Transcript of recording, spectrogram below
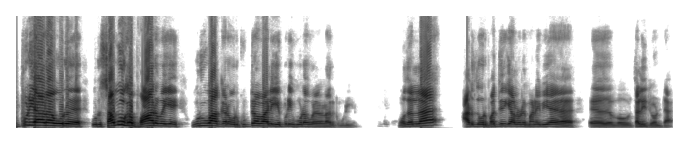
இப்படியான ஒரு ஒரு சமூக பார்வையை உருவாக்குற ஒரு குற்றவாளி எப்படி ஊடகவியலாளராக இருக்க முடியும்? முதல்ல அடுத்து ஒரு பத்திரிகையாளருடைய மனைவியை தள்ளிட்டு வந்துட்டேன்.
